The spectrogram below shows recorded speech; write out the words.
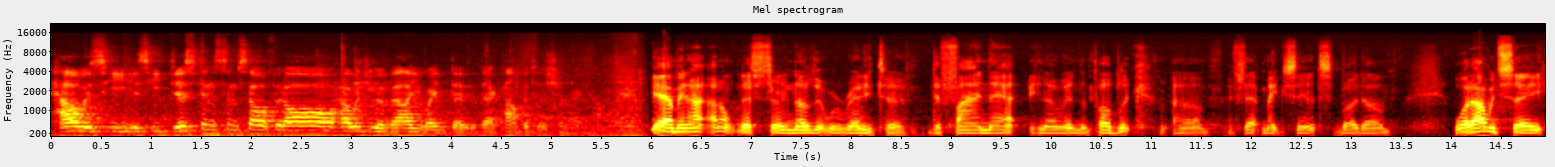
How is he? Is he distanced himself at all? How would you evaluate that, that competition right now? Yeah, I mean, I, I, don't necessarily know that we're ready to define that, you know, in the public, um, if that makes sense. But um, what I would say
